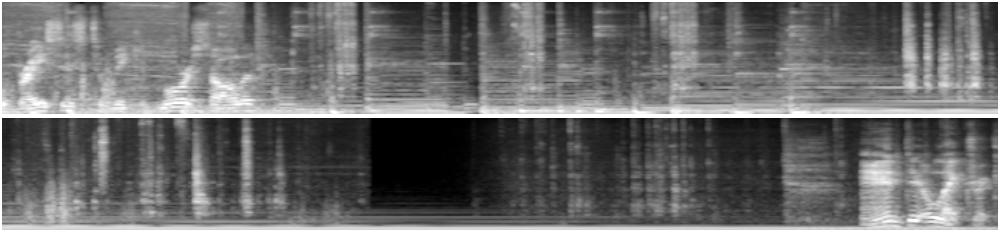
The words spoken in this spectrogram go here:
Couple braces to make it more solid. And the electric.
